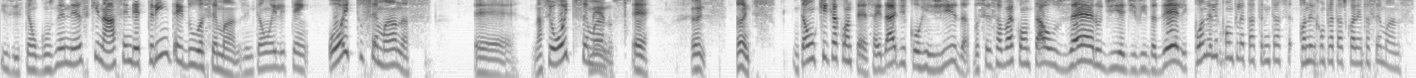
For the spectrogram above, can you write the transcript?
Existem alguns nenês que nascem de 32 semanas, então ele tem oito semanas. é, nasceu oito semanas. Menos. É, Antes. antes. Então, o que, que acontece? A idade corrigida, você só vai contar o zero dia de vida dele quando ele completar 30, se- quando ele completar as 40 semanas.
